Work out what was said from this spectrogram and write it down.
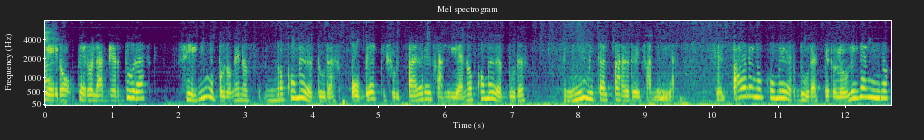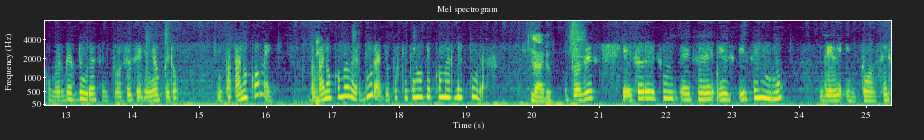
pero, pero las verduras si el niño por lo menos no come verduras o ve que su padre de familia no come verduras, niño imita al padre de familia. Si el padre no come verduras, pero le obliga al niño a comer verduras, entonces el niño, pero mi papá no come, mi papá no come verduras, ¿yo por qué tengo que comer verduras? Claro. Entonces, eso es un, ese, es, ese niño debe entonces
